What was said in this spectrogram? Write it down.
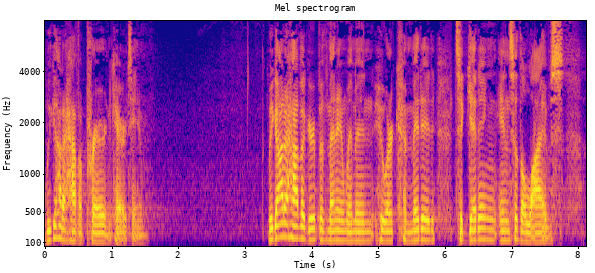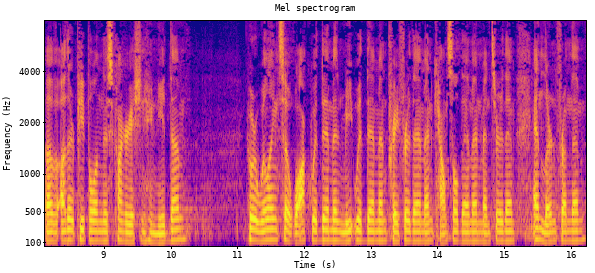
we got to have a prayer and care team. We got to have a group of men and women who are committed to getting into the lives of other people in this congregation who need them who are willing to walk with them and meet with them and pray for them and counsel them and mentor them and learn from them.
